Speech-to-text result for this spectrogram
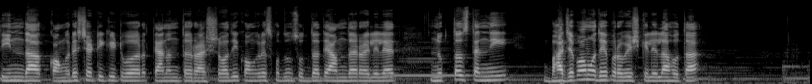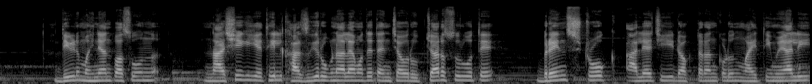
तीनदा काँग्रेसच्या तिकीटवर त्यानंतर राष्ट्रवादी काँग्रेसमधून सुद्धा ते आमदार राहिलेले आहेत. नुकतंच त्यांनी भाजपामध्ये प्रवेश केलेला होता. दीड महिन्यांपासून नाशिक येथील खाजगी रुग्णालयामध्ये त्यांच्यावर उपचार सुरू होते. ब्रेन स्ट्रोक आल्याची डॉक्टरांकडून माहिती मिळाली.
